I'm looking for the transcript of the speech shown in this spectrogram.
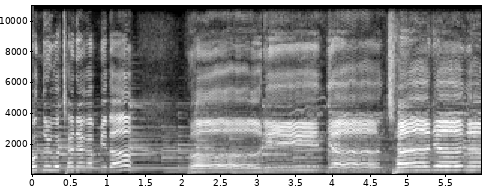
손 들고 찬양합니다. 어린 양 찬양하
